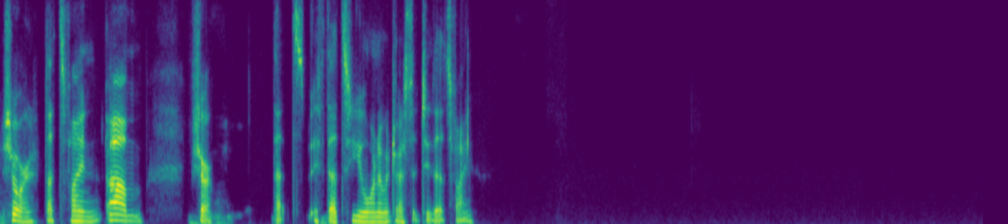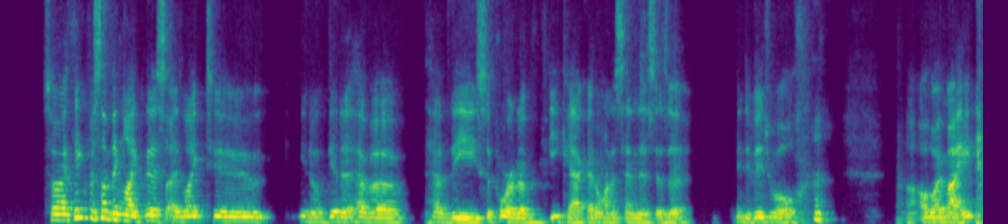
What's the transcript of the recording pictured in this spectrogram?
Sure, that's fine. Um, sure. That's if that's you want to address it to, that's fine. So I think for something like this, I'd like to, you know, get a, have a, have the support of ECAC. I don't want to send this as a individual, uh, although I might,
